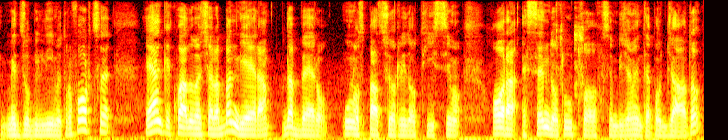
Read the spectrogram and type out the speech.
mezzo millimetro forse. E anche qua dove c'è la bandiera davvero uno spazio ridottissimo. Ora essendo tutto semplicemente poggiato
